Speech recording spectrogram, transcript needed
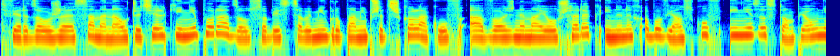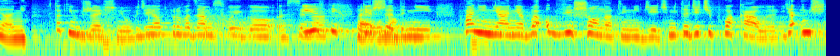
Twierdzą, że same nauczycielki nie poradzą sobie z całymi grupami przedszkolaków, a woźne mają szereg innych obowiązków i nie zastąpią niań. W takim wrześniu, gdzie ja odprowadzałam swojego syna pierwsze dni, pani niania była obwieszona tymi dziećmi, te dzieci płakały. Ja im się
